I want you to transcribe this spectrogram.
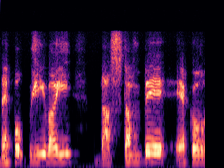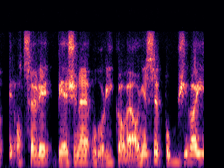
nepoužívají na stavby jako ty ocely běžné uhlíkové. Oni se používají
